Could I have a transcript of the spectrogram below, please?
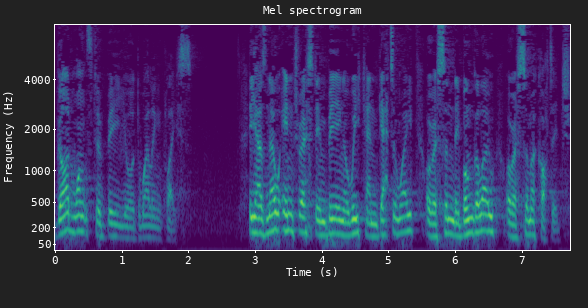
God wants to be your dwelling place. He has no interest in being a weekend getaway or a Sunday bungalow or a summer cottage.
